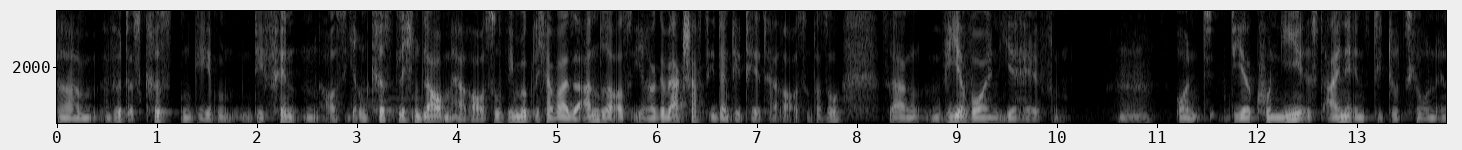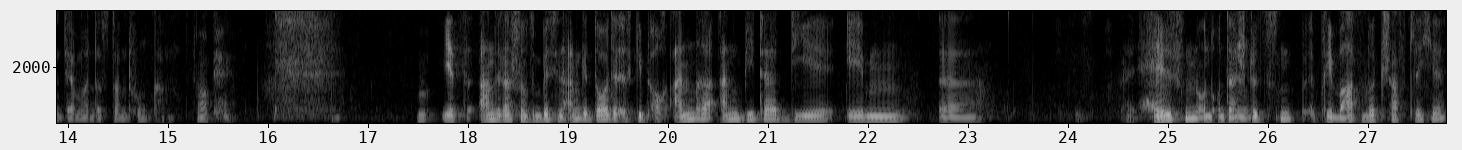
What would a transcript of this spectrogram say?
wird es Christen geben, die finden aus ihrem christlichen Glauben heraus, so wie möglicherweise andere aus ihrer Gewerkschaftsidentität heraus oder so, sagen, wir wollen hier helfen. Und Diakonie ist eine Institution, in der man das dann tun kann. Okay. Jetzt haben Sie das schon so ein bisschen angedeutet. Es gibt auch andere Anbieter, die eben äh, helfen und unterstützen, privatwirtschaftliche.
